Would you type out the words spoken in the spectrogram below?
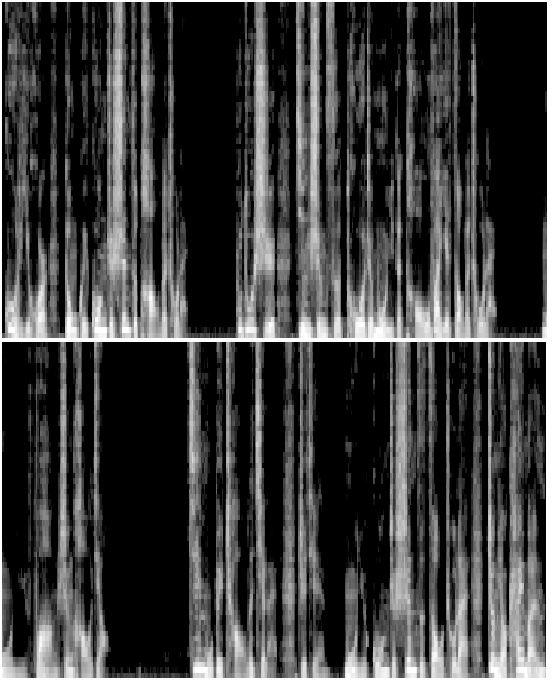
过了一会儿，董贵光着身子跑了出来。不多时，金生色拖着牧女的头发也走了出来，牧女放声嚎叫。金母被吵了起来。只见牧女光着身子走出来，正要开门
